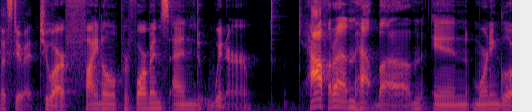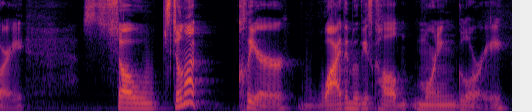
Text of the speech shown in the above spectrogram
Let's do it. to our final performance and winner Katharine Hepburn in Morning Glory. So, still not clear why the movie is called Morning Glory.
